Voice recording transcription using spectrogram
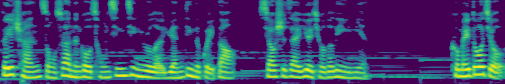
飞船总算能够重新进入了原定的轨道，消失在月球的另一面。可没多久，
